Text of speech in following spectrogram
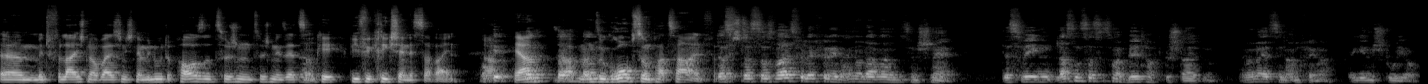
ähm, mit vielleicht noch, weiß ich nicht, einer Minute Pause zwischen, zwischen den Sätzen, Ja. okay, wie viel krieg ich denn jetzt da rein? Okay, Ja, dann- da hat dann- man so grob so ein paar Zahlen Das, vielleicht. das, das war jetzt vielleicht für den einen oder anderen ein bisschen schnell. Deswegen, lass uns das jetzt mal bildhaft gestalten. Wir haben da jetzt den Anfänger, der geht ins Studio.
